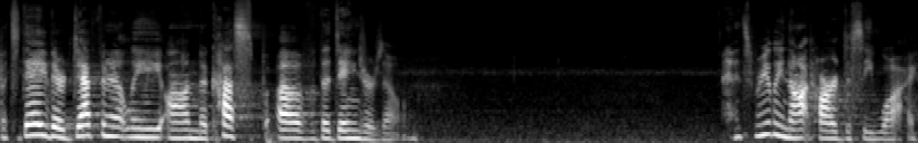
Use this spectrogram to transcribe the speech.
But today they're definitely on the cusp of the danger zone. And it's really not hard to see why.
